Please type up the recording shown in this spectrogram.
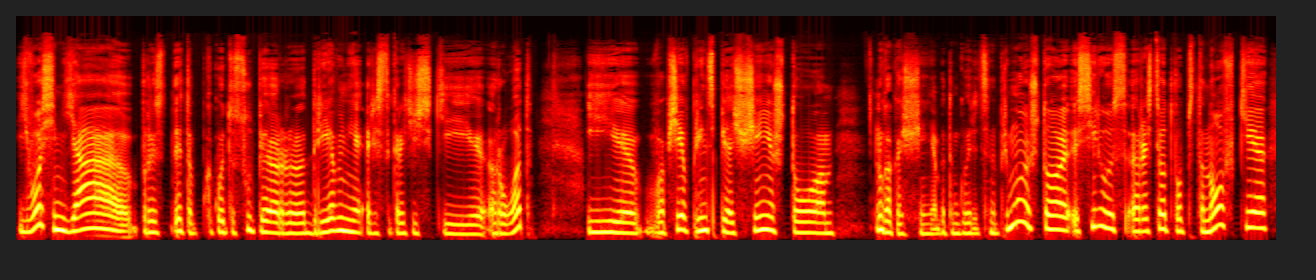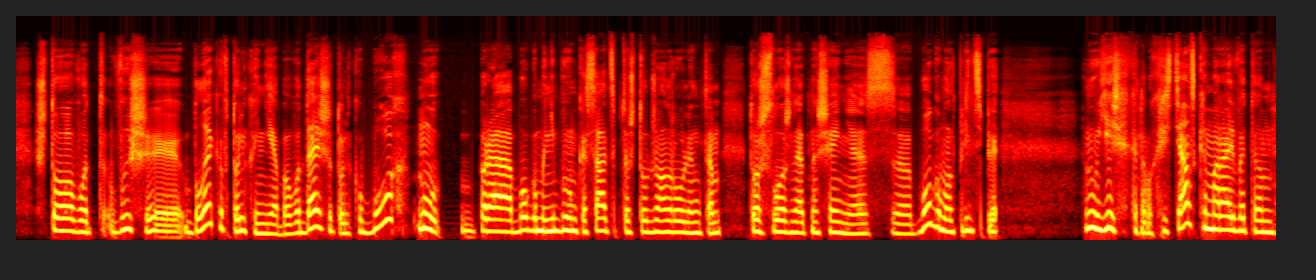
Его семья — это какой-то супер древний аристократический род. И вообще, в принципе, ощущение, что ну, как ощущение, об этом говорится напрямую, что Сириус растет в обстановке, что вот выше Блэков только небо, вот дальше только Бог. Ну, про Бога мы не будем касаться, потому что у Джон Роулинг там тоже сложные отношения с Богом. Он, в принципе, ну, есть какая-то христианская мораль в этом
